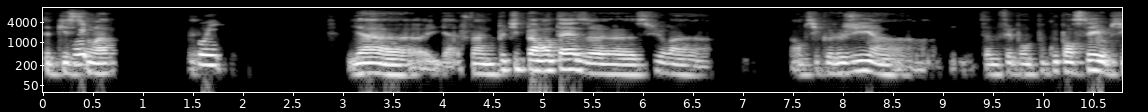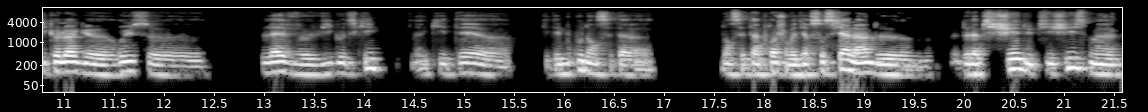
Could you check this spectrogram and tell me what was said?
cette question-là. Oui. Il y a, il y a, je fais une petite parenthèse sur un, en psychologie, ça me fait beaucoup penser au psychologue euh, russe euh, Lev Vygotsky, euh, qui était, qui était beaucoup dans cette, dans cette approche, on va dire, sociale hein, de, de la psyché, du psychisme,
